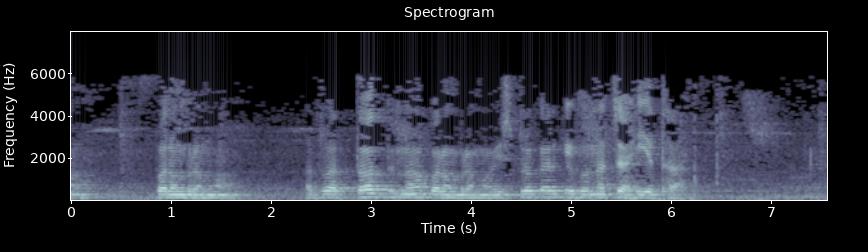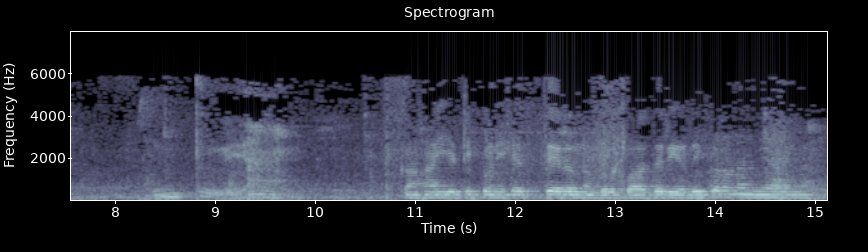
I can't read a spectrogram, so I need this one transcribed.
परम ब्रह्म अथवा तद न परम ब्रह्म इस प्रकार के होना चाहिए था। कहा ये टिप्पणी है तेरह नंबर पादरी अधिकरण न्याय में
